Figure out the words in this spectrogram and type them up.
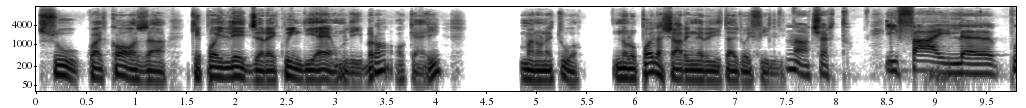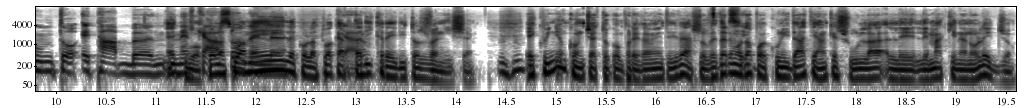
su qualcosa che puoi leggere e quindi è un libro, ok? Ma non è tuo. Non lo puoi lasciare in eredità ai tuoi figli. No, certo. Il file.epub è nel tuo, caso con la tua nel... mail, con la tua carta Chiaro. di credito svanisce. Uh-huh. e quindi è un concetto completamente diverso. Vedremo sì. dopo alcuni dati anche sulle macchine a noleggio.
